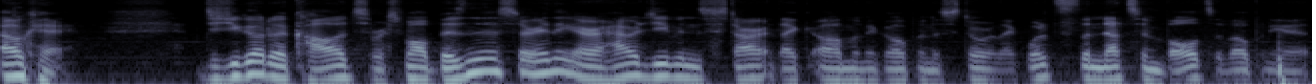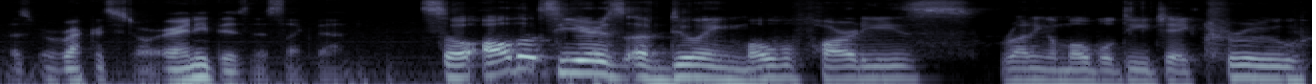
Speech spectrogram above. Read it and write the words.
Okay did you go to college or small business or anything? Or how did you even start like oh i'm going to go open a store? Like what's the nuts and bolts of opening a, a, record store or any business like that? So all those years of doing mobile parties running a mobile dj crew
